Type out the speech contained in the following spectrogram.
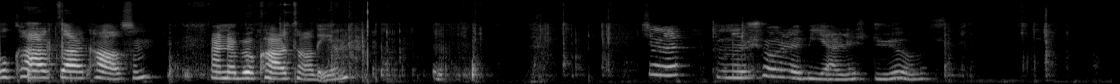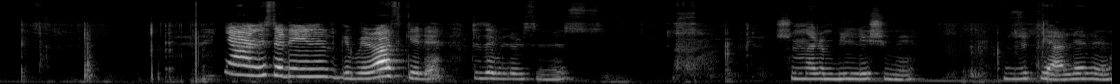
Bu kartlar kalsın. Ben de bu kartı alayım. Şimdi şöyle bir yerleştiriyoruz. Yani istediğiniz gibi rastgele dizebilirsiniz. Şunların birleşimi, müzik yerleri.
